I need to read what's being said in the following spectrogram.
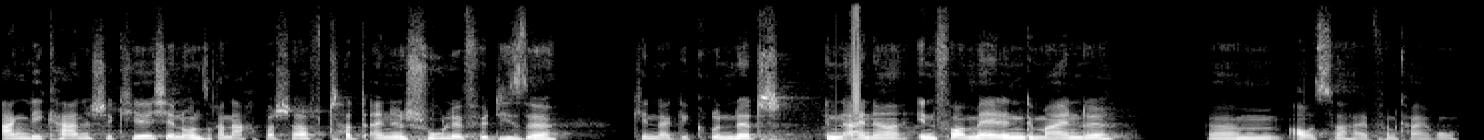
anglikanische Kirche in unserer Nachbarschaft hat eine Schule für diese Kinder gegründet in einer informellen Gemeinde ähm, außerhalb von Kairo.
